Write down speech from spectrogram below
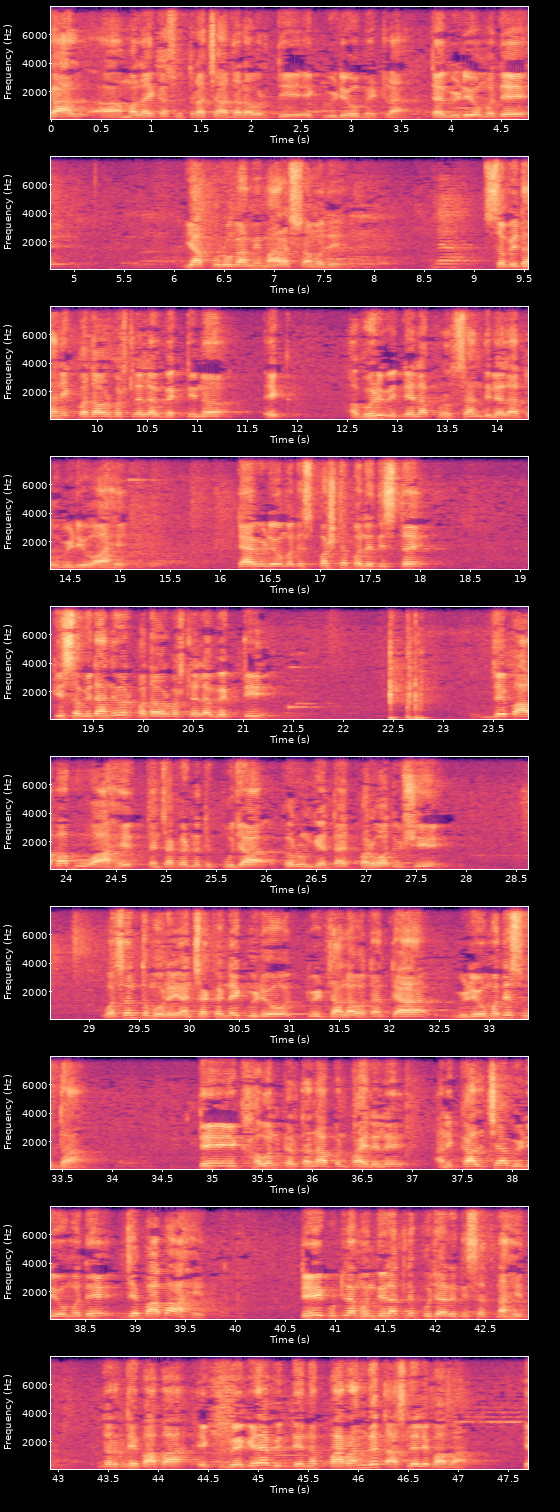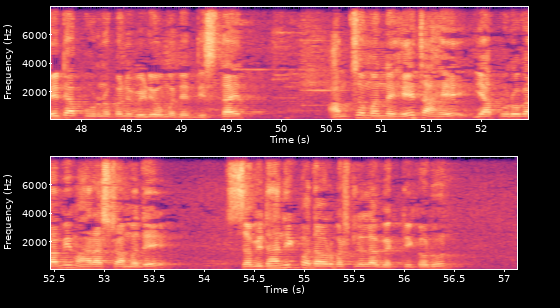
काल आम्हाला एका सूत्राच्या आधारावरती एक व्हिडिओ भेटला. त्या व्हिडिओमध्ये या पुरोगामी महाराष्ट्रामध्ये संविधानिक पदावर बसलेल्या व्यक्तीनं एक अघोरी विद्येला प्रोत्साहन दिलेला तो व्हिडिओ आहे. त्या व्हिडिओमध्ये स्पष्टपणे दिसतंय की संविधानीवर पदावर बसलेल्या व्यक्ती जे बाबा बुवा आहेत त्यांच्याकडनं ती पूजा करून घेत आहेत परवा दिवशी वसंत मोरे यांच्याकडनं एक व्हिडिओ ट्विट झाला होता आणि त्या व्हिडिओमध्ये सुद्धा ते एक हवन करताना आपण पाहिलेले आणि कालच्या व्हिडिओमध्ये जे बाबा आहेत ते कुठल्या मंदिरातले पुजारी दिसत नाहीत तर ते बाबा एक वेगळ्या विद्येनं पारंगत असलेले बाबा हे त्या पूर्णपणे व्हिडिओमध्ये दिसत आहेत आमचं म्हणणं हेच आहे या पुरोगामी महाराष्ट्रामध्ये संविधानिक पदावर बसलेल्या व्यक्तीकडून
